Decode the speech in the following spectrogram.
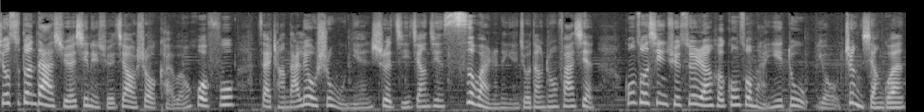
休斯顿大学心理学教授凯文霍夫在长达六十五年、涉及将近四万人的研究当中发现，工作兴趣虽然和工作满意度有正相关，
